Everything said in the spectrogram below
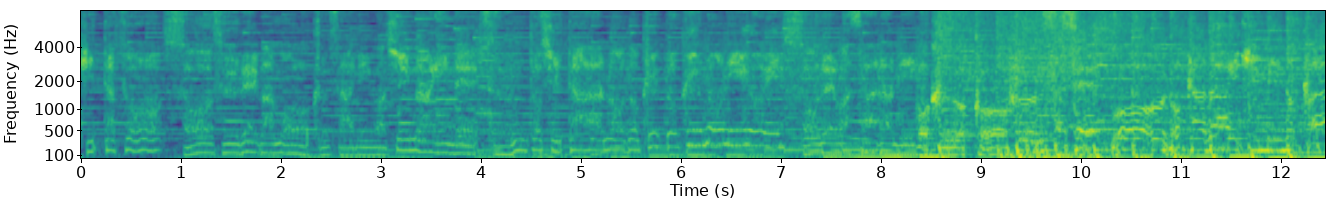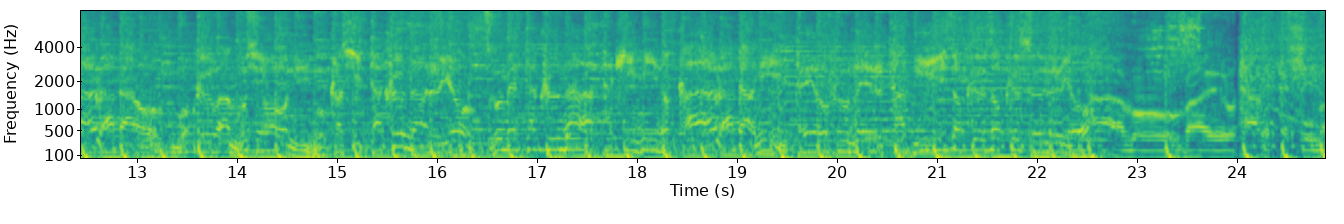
浸そうそうすればもう腐りはしないねツンとしたあの独特の匂いそれはさらに僕を興奮させもう動かない君の体を僕は無性に動かしたくなるよ冷たくなった君の体に手を触れるたびゾクゾクするよああもうお前を食べてしま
